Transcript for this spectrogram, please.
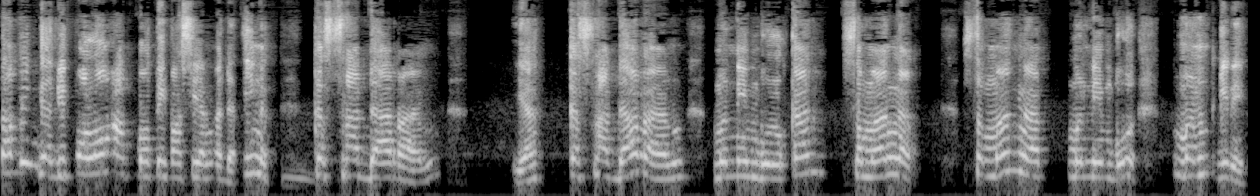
tapi nggak di follow up motivasi yang ada. Ingat kesadaran ya kesadaran menimbulkan semangat. Semangat menimbul men, gini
